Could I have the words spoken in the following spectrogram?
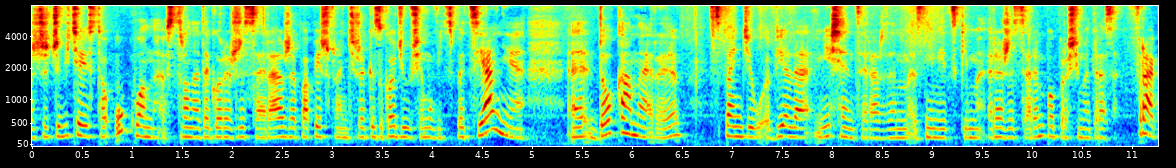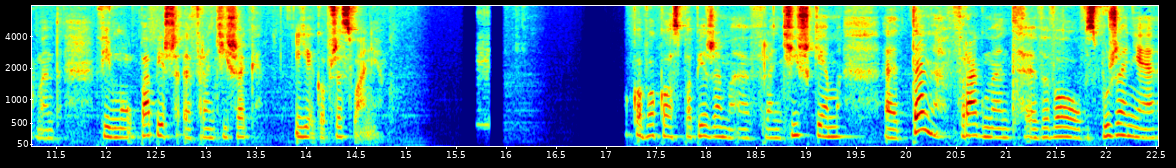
rzeczywiście jest to ukłon w stronę tego reżysera, że papież Franciszek zgodził się mówić specjalnie do kamery. Spędził wiele miesięcy razem z niemieckim reżyserem. Poprosimy teraz fragment filmu Papież Franciszek i jego przesłanie. Oko w oko z papieżem Franciszkiem. Ten fragment wywołał wzburzenie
